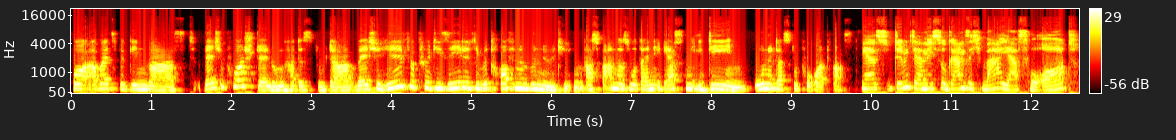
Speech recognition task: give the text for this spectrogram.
vor Arbeitsbeginn warst, welche Vorstellungen hattest du da? Welche Hilfe für die Seele die Betroffenen benötigen? Was waren da so deine ersten Ideen, ohne dass du vor Ort warst? Ja, es stimmt ja nicht so ganz. Ich war ja vor Ort.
